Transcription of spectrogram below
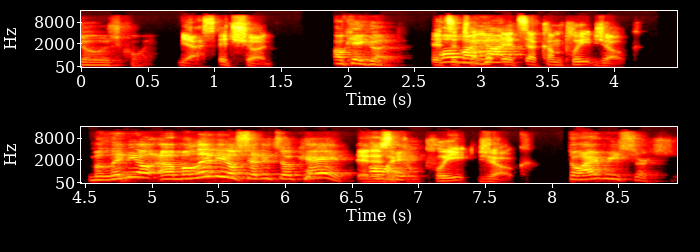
Dogecoin. Yes, it should. Okay, good. It's oh my total, God. It's a complete joke. Millennial, a millennial said it's okay. It is oh, a hey. complete joke. So I researched,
